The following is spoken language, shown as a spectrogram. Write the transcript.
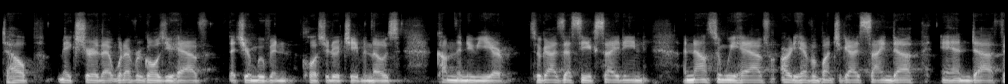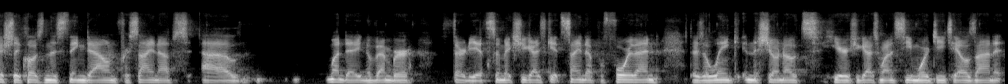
to help make sure that whatever goals you have, that you're moving closer to achieving those come the new year. So, guys, that's the exciting announcement we have. Already have a bunch of guys signed up and uh, officially closing this thing down for signups uh, Monday, November 30th. So make sure you guys get signed up before then. There's a link in the show notes here if you guys want to see more details on it.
